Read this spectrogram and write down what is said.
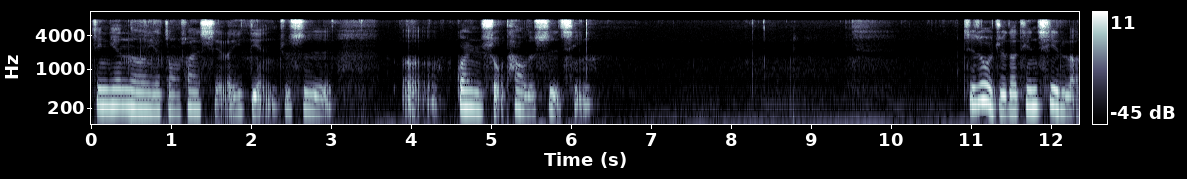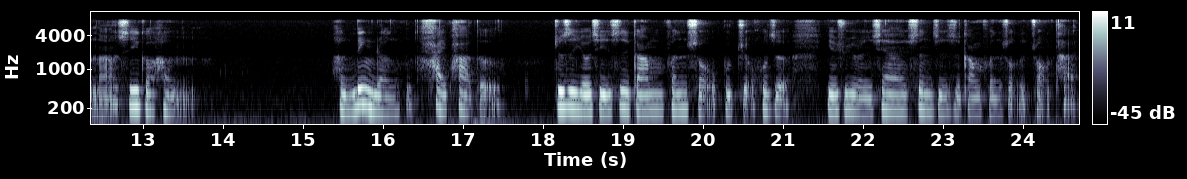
今天呢，也总算写了一点，就是呃关于手套的事情。其实我觉得天气冷啊，是一个很很令人害怕的，就是尤其是刚分手不久，或者也许有人现在甚至是刚分手的状态，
